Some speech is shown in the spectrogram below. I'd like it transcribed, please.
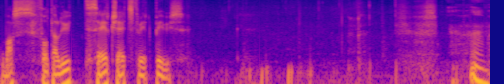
was von den Leuten sehr geschätzt wird bei uns. Ähm,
